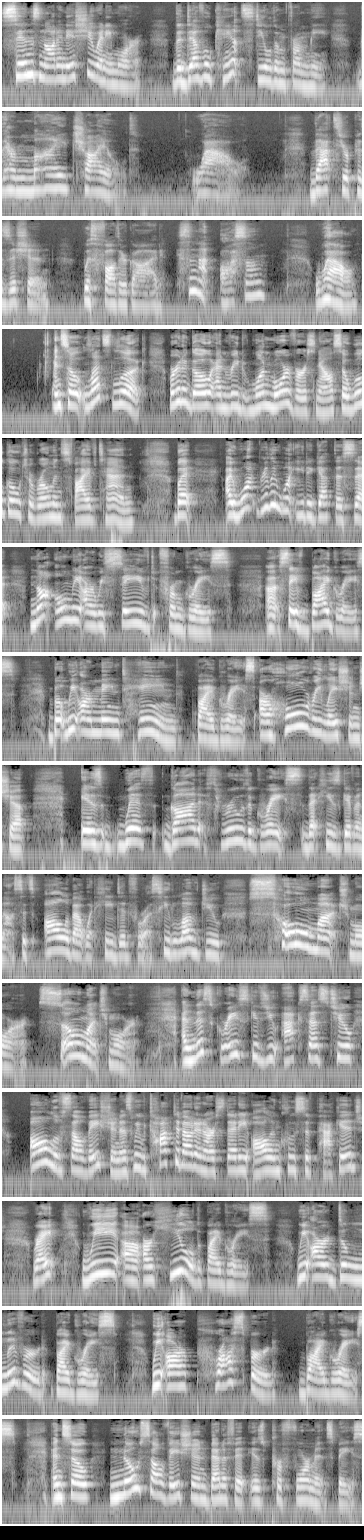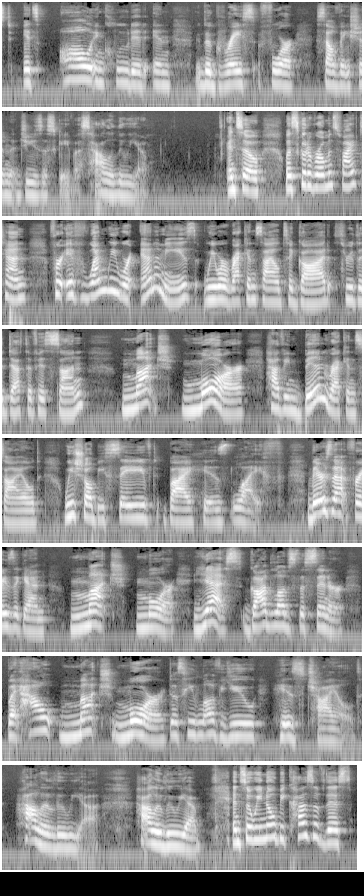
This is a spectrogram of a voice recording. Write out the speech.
Sin's not an issue anymore. The devil can't steal them from me. They're my child. Wow. That's your position with Father God. Isn't that awesome? Wow. And so let's look. We're going to go and read one more verse now. So we'll go to Romans 5:10. But I want really want you to get this that not only are we saved from grace, uh, saved by grace, but we are maintained by grace. Our whole relationship is with God through the grace that He's given us. It's all about what He did for us. He loved you so much more, so much more. And this grace gives you access to all of salvation, as we talked about in our study, all inclusive package, right? We uh, are healed by grace, we are delivered by grace. We are prospered by grace. And so, no salvation benefit is performance based. It's all included in the grace for salvation that Jesus gave us. Hallelujah. And so let's go to Romans 5:10. For if when we were enemies, we were reconciled to God through the death of his son, much more, having been reconciled, we shall be saved by his life. There's that phrase again much more. Yes, God loves the sinner, but how much more does he love you, his child? Hallelujah. Hallelujah. And so we know because of this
